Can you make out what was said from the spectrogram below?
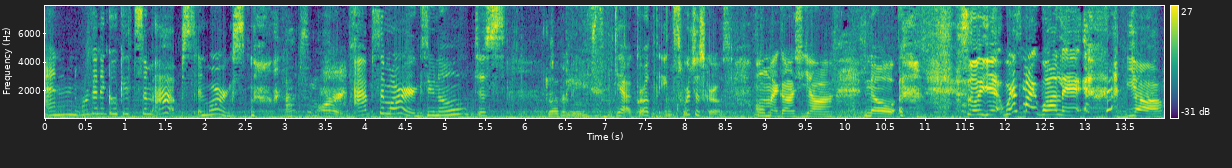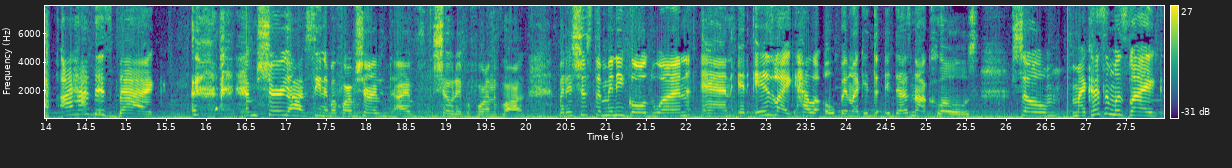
and we're gonna go get some apps and margs. Have some words. apps and margs, you know? Just Girl things. yeah, girl things. We're just girls. Oh my gosh, y'all. No. so yeah, where's my wallet? y'all, I have this bag. I'm sure y'all have seen it before. I'm sure I've, I've showed it before on the vlog. But it's just the mini gold one and it is like hella open. Like it, it does not close. So my cousin was like,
